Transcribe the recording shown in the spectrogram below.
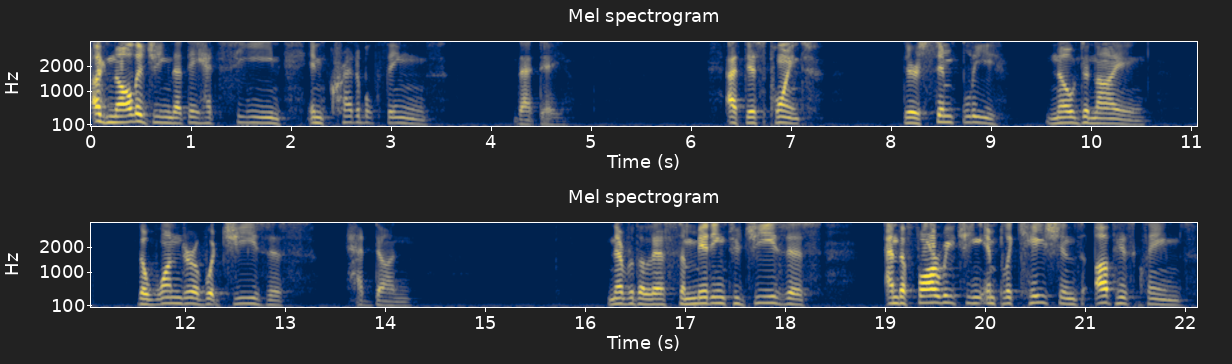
acknowledging that they had seen incredible things that day. At this point, there's simply no denying the wonder of what Jesus had done. Nevertheless, submitting to Jesus and the far reaching implications of his claims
